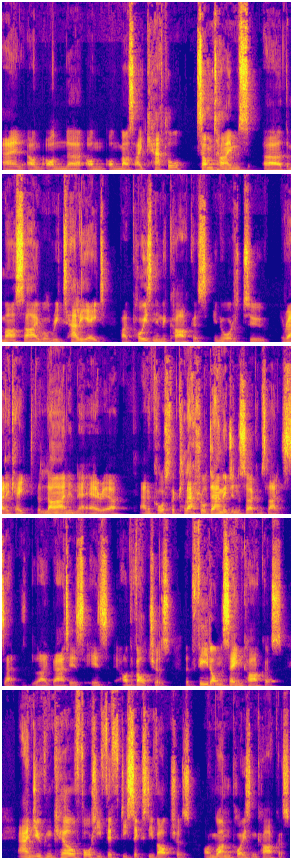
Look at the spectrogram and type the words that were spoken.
and on on uh, on on Maasai cattle. Sometimes uh, the Maasai will retaliate by poisoning the carcass in order to eradicate the lion in their area. And of course, the collateral damage in the circumstances like that is is are the vultures that feed on the same carcass. And you can kill 40, 50, 60 vultures on one poisoned carcass.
